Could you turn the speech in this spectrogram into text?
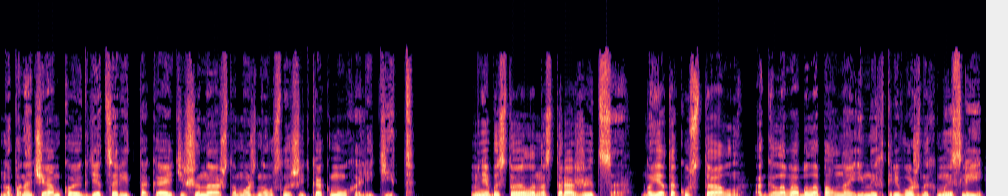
но по ночам кое-где царит такая тишина, что можно услышать, как муха летит. Мне бы стоило насторожиться, но я так устал, а голова была полна иных тревожных мыслей,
